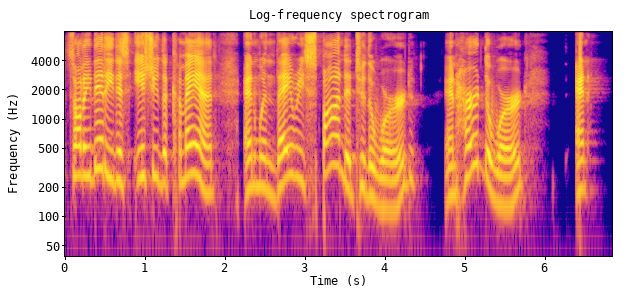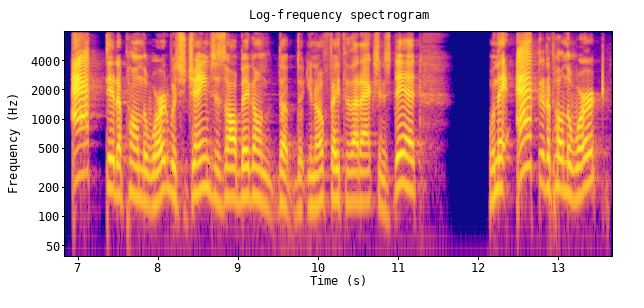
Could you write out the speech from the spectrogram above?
That's all he did. He just issued the command. And when they responded to the word and heard the word and acted upon the word, which James is all big on, the, the you know, faith without action is dead. When they acted upon the word,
